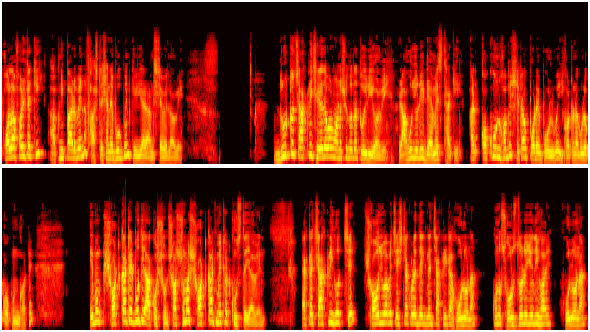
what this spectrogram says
ফলাফলটা কি? আপনি পারবেন না ফার্স্টেশনে ভুগবেন কেরিয়ার আনস্টেবল হবে। দ্রুত চাকরি ছেড়ে দেওয়ার মানসিকতা তৈরি হবে। রাহু যদি ড্যামেজ থাকে, আর কখন হবে সেটাও পরে বলব, এই ঘটনাগুলো কখন ঘটে। এবং শর্টকাটের প্রতি আকর্ষণ, সবসময় শর্টকাট মেথড খুঁজতে যাবেন। একটা চাকরি হচ্ছে, সহজভাবে চেষ্টা করে দেখলেন চাকরিটা হলো না। কোনো সোর্স ধরে যদি হয়, হলো না।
